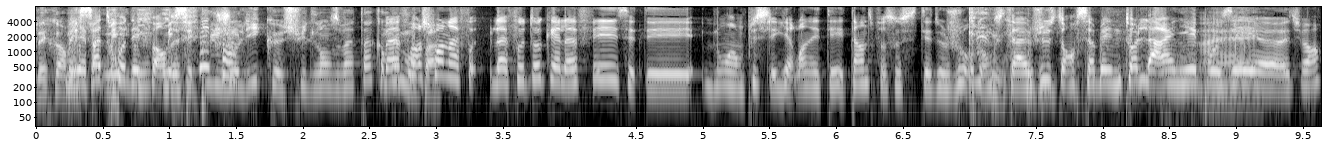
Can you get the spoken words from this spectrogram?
D'accord, Mais il y a ça- pas trop d'efforts Mais de c'est plus quoi. joli que celui de Lansvata quand Bah, même ou franchement, pas la, pho- la photo qu'elle a fait, c'était bon. En plus, les guirlandes étaient éteintes parce que c'était de jour, donc c'était juste ensablé une toile d'araignée posée, Ouais. euh, tu vois.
